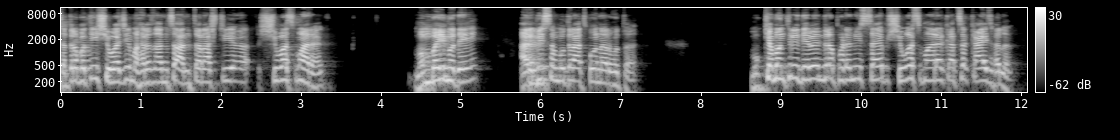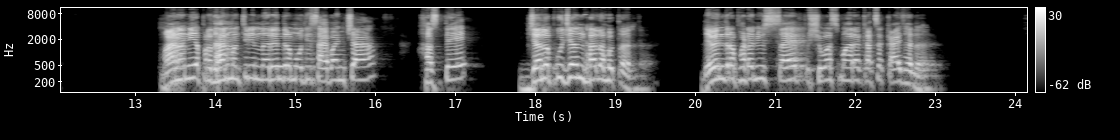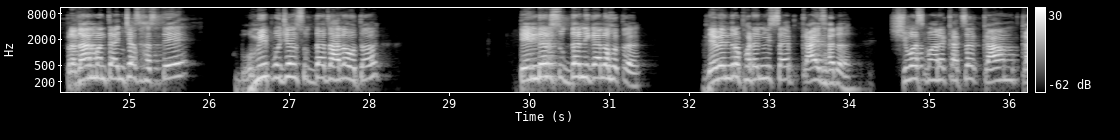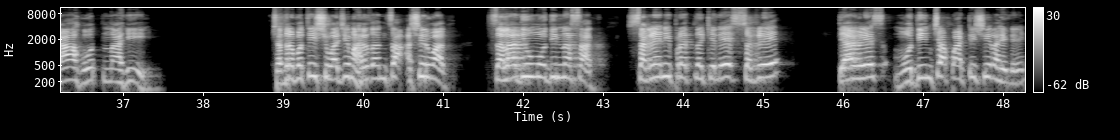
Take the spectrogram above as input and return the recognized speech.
छत्रपती शिवाजी महाराजांचं आंतरराष्ट्रीय शिवस्मारक मुंबईमध्ये अरबी समुद्रात होणार होतं. मुख्यमंत्री देवेंद्र फडणवीस साहेब शिवस्मारकाचं काय झालं? माननीय प्रधानमंत्री नरेंद्र मोदी साहेबांच्या हस्ते जलपूजन झालं होतं. देवेंद्र फडणवीस साहेब शिवस्मारकाचं काय झालं? प्रधानमंत्र्यांच्याच हस्ते भूमिपूजन सुद्धा झालं होतं. टेंडर सुद्धा निघालं होतं. देवेंद्र फडणवीस साहेब काय झालं? शिवस्मारकाचं काम का होत नाही? छत्रपती शिवाजी महाराजांचा आशीर्वाद चला देऊ मोदींना साथ. सगळ्यांनी प्रयत्न केले सगळे त्यावेळेस मोदींच्या पाठीशी राहिले.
